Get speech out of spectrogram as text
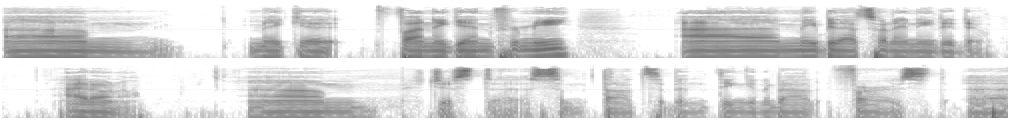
um, make it fun again for me. Uh, maybe that's what I need to do. I don't know. Um, just uh, some thoughts I've been thinking about as far as uh,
